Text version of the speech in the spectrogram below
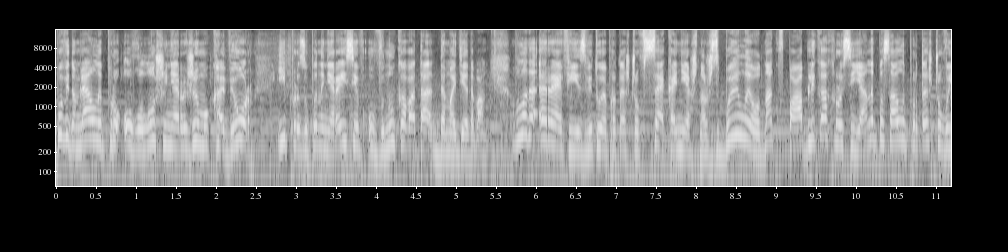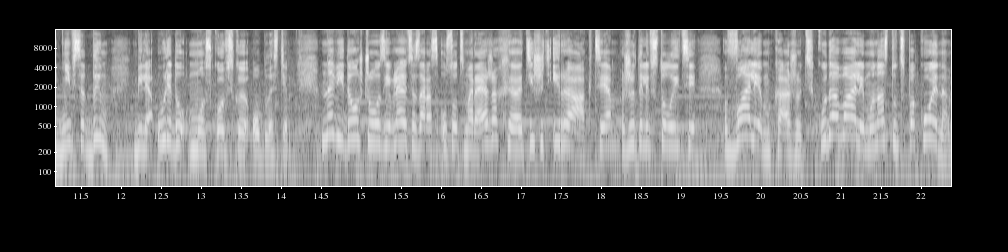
повідомляли про оголошення режиму кавьор і призупинення рейсів у Внуково та Домодєдово. Влада Ерефії звітує про те, що все, звісно ж, збили. Однак в пабліках росіяни писали про те, що виднівся дим біля уряду Московської області. На відео, що з'являються зараз у соцмережах, е, тішить і реакція жителів столиці. Валім кажуть, куди валім? Нас тут спокійно.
